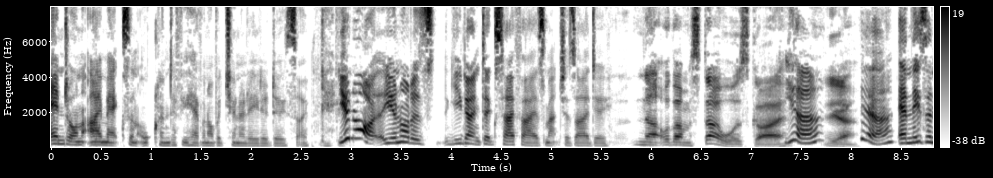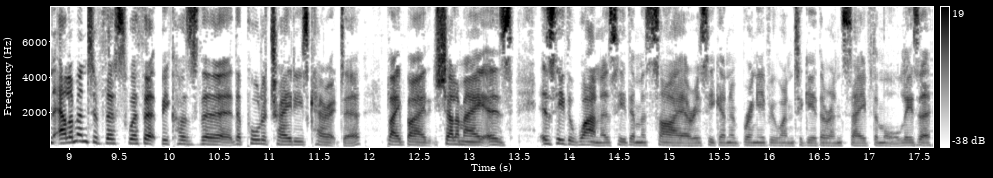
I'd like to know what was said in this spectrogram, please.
and on IMAX in Auckland if you have an opportunity to do so. You're not, you're not as you don't dig sci-fi as much as I do. no, although I'm a Star Wars guy. Yeah, Yeah. yeah. And there's an element of this with it because the the Paul Atreides character, played by Chalamet, is is he the one? Is he the Messiah? Is he going to bring everyone together and save them all? There's a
